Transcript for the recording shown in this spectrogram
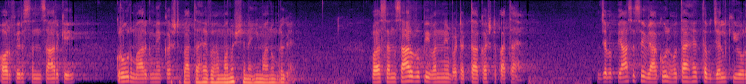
और फिर संसार के क्रूर मार्ग में कष्ट पाता है, वह मनुष्य नहीं, मानो मृग है। वह संसार रूपी वन में भटकता कष्ट पाता है। जब प्यास से व्याकुल होता है, तब जल की ओर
